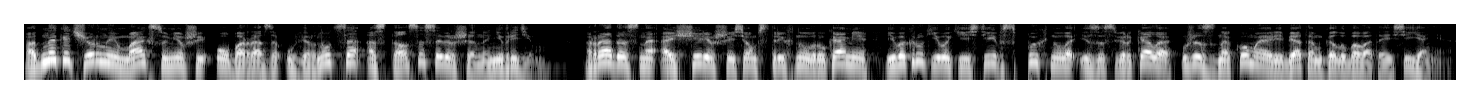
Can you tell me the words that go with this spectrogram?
Однако черный маг, сумевший оба раза увернуться, остался совершенно невредим. Радостно ощерившись, он встряхнул руками, и вокруг его кистей вспыхнуло и засверкало уже знакомое ребятам голубоватое сияние.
